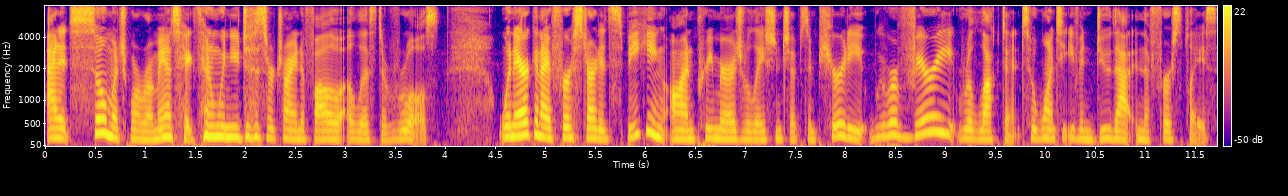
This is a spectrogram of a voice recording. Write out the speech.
and it's so much more romantic than when you just are trying to follow a list of rules. When Eric and I first started speaking on pre-marriage relationships and purity, we were very reluctant to want to even do that in the first place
